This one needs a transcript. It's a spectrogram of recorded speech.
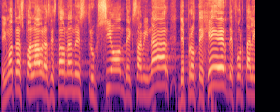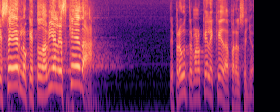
En otras palabras, le está dando instrucción de examinar, de proteger, de fortalecer lo que todavía les queda. Le pregunto, hermano, ¿qué le queda para el Señor?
